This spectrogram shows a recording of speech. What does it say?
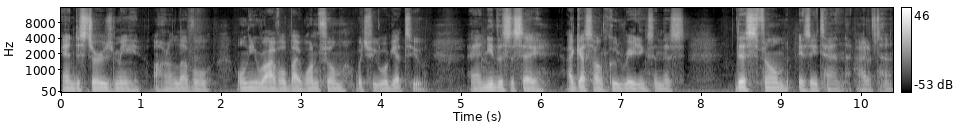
and disturbs me on a level only rivaled by one film, which we will get to. And needless to say, I guess I'll include ratings in this. This film is a 10 out of 10.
